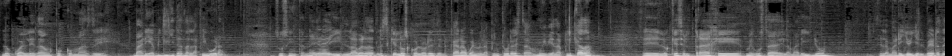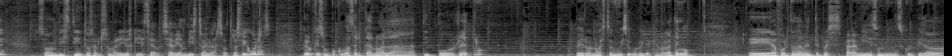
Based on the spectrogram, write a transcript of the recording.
lo cual le da un poco más de variabilidad a la figura su cinta negra y la verdad es que los colores de la cara, bueno, la pintura está muy bien aplicada. Eh, lo que es el traje, me gusta el amarillo, el amarillo y el verde son distintos a los amarillos que ya se, habían visto en las otras figuras. Creo que es un poco más cercano a la tipo retro, pero no estoy muy seguro ya que no la tengo. Eh, afortunadamente, pues para mí es un esculpido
